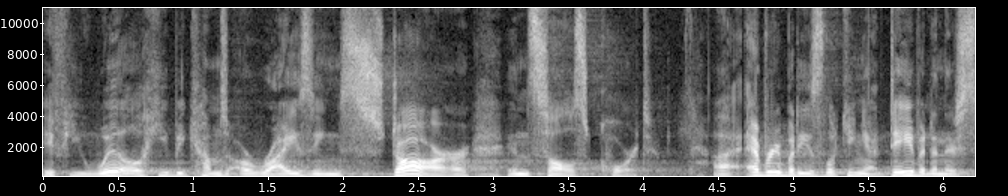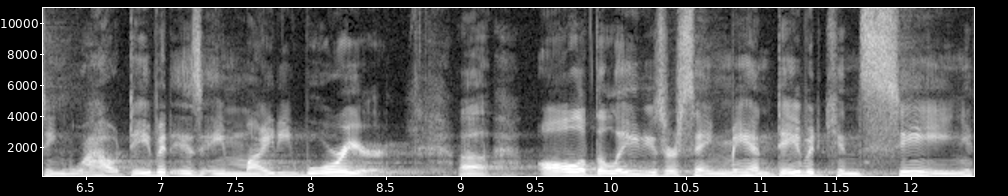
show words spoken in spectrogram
If you will, he becomes a rising star in Saul's court. Uh, everybody's looking at David and they're seeing, wow, David is a mighty warrior. Uh, all of the ladies are saying, man, David can sing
